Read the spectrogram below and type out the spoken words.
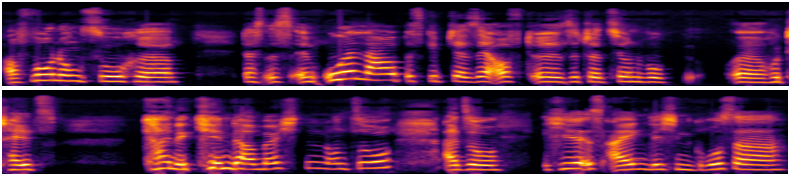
auf Wohnungssuche, das ist im Urlaub. Es gibt ja sehr oft äh, Situationen, wo äh, Hotels keine Kinder möchten und so. Also hier ist eigentlich ein großer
